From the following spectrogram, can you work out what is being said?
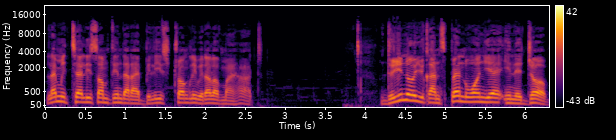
Let me tell you something that I believe strongly with all of my heart. Do you know you can spend one year in a job,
